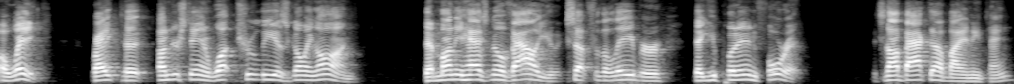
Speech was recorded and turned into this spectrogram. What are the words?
awake, right? To understand what truly is going on. That money has no value except for the labor that you put in for it. It's not backed up by anything.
